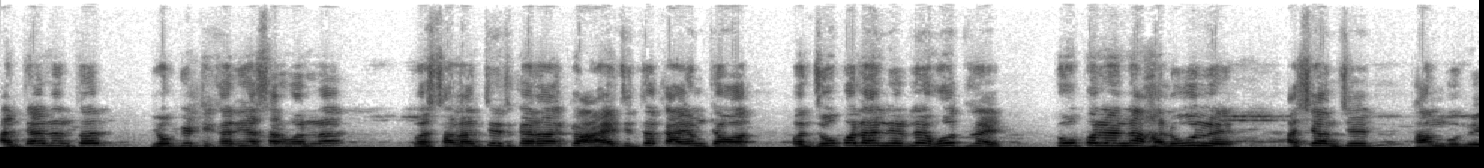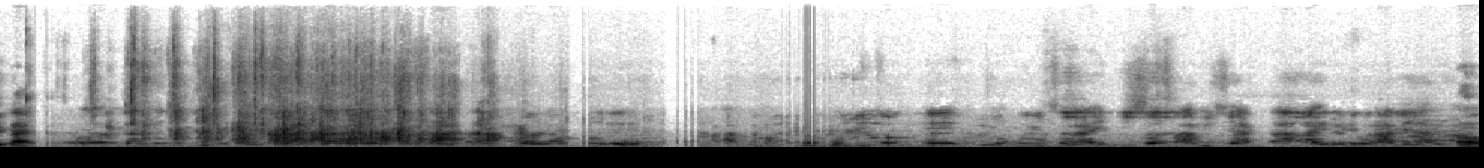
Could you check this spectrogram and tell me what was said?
आणि त्यानंतर योग्य ठिकाणी या सर्वांना व स्थलांतरित करा किंवा आहे तिथं कायम ठेवा. पण जोपर्यंत हा निर्णय होत नाही तोपर्यंत यांना हलवू नये अशी आमची ठाम भूमिका आहे. हा. विषय आता ऐरणीवर आलेला आहे हो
